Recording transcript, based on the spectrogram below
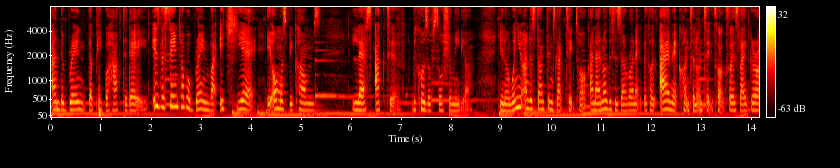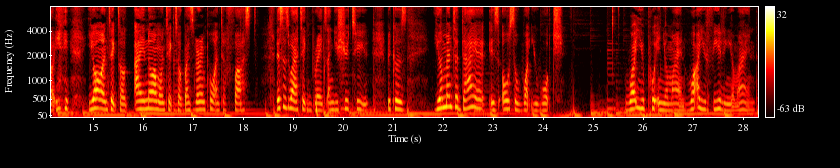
and the brain that people have today is the same type of brain, but each year it almost becomes less active because of social media. You know, when you understand things like TikTok, and I know this is ironic because I make content on TikTok, so it's like, girl, you're on TikTok. I know I'm on TikTok, but it's very important to fast. This is why I take breaks, and you should too, because your mental diet is also what you watch, what you put in your mind, what are you feeding your mind.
